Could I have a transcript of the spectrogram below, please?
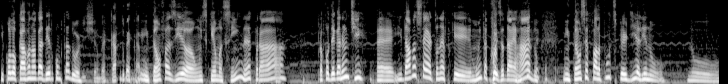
e colocava no HD do computador. Vixe, um backup do backup. Então fazia um esquema assim, né, pra, pra poder garantir. É, e dava certo, né? Porque muita coisa dá errado. então você fala, putz, perdi ali no, no,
